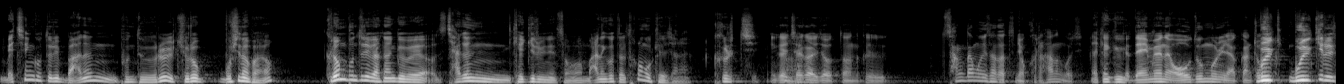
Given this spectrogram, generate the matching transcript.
맺힌 것들이 많은 분들을 주로 모시나 봐요. 그런 분들이 약간 그 왜 작은 계기로 인해서 많은 것들을 털어놓게 되잖아요. 그렇지. 그러니까 제가 이제 어떤 그 상담 의사 같은 역할을 하는 거지. 약간 그 그러니까 내면의 어둠을 약간 좀 물, 물기를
